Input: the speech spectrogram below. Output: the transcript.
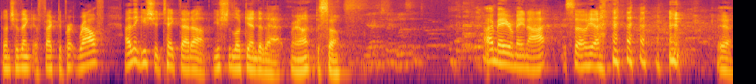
Don't you think? Effective prayer. Ralph, I think you should take that up. You should look into that. Right? So, you actually listen to it? I may or may not. So, yeah. yeah.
